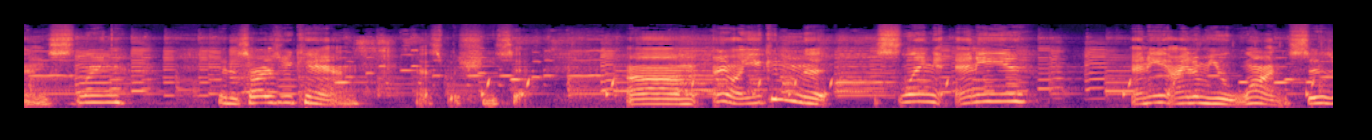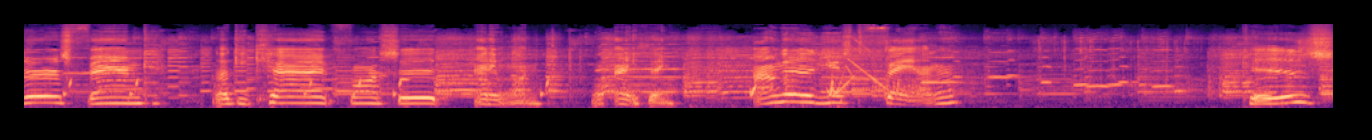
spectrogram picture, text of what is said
and sling it as hard as you can. That's what she said. Um, anyway, you can uh, sling any, any item you want. Scissors, fan, lucky cat, faucet, anyone. Well, anything. I'm gonna use fan. Cause,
